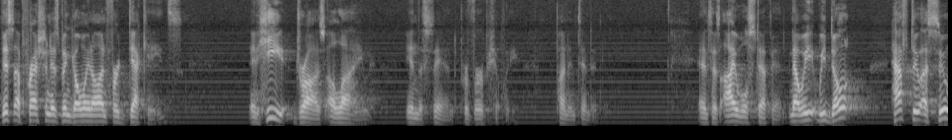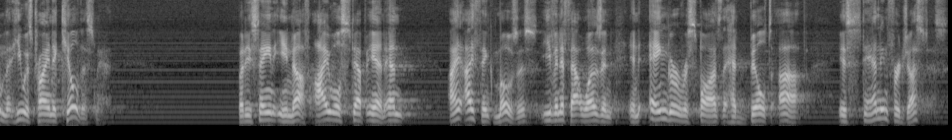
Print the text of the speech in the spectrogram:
This oppression has been going on for decades. And he draws a line in the sand, proverbially, pun intended, and says, I will step in. Now, we, we don't have to assume that he was trying to kill this man. But he's saying, Enough, I will step in. And I, I think Moses, even if that was an, an anger response that had built up, is standing for justice.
